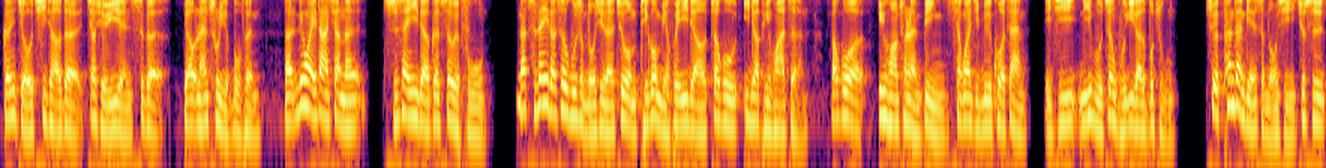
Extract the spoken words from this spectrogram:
跟九十七条的教学语言是个比较难处理的部分。那另外一大项呢，慈善医疗跟社会服务，那慈善医疗社会服务什么东西呢？就我们提供免费医疗，照顾医疗贫乏者，包括预防传染病相关疾病的扩散，以及弥补政府医疗的不足。所以判断点是什么东西？就是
